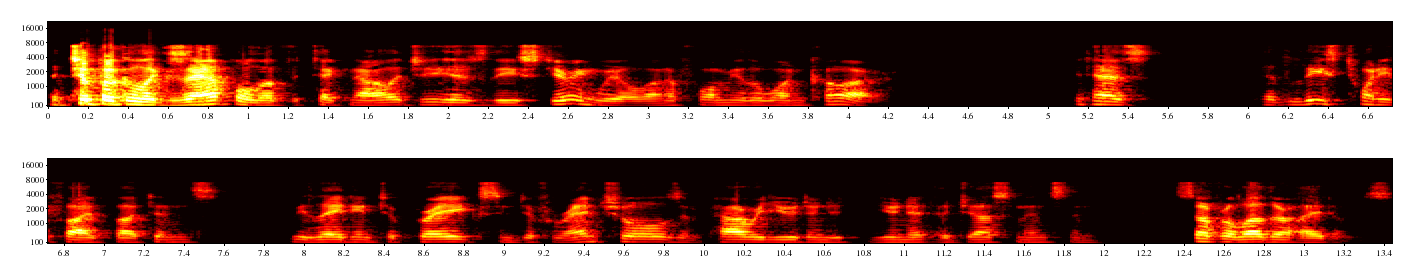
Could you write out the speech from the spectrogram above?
A typical example of the technology is the steering wheel on a Formula One car. It has at least 25 buttons relating to brakes and differentials and power unit, unit adjustments and several other items.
